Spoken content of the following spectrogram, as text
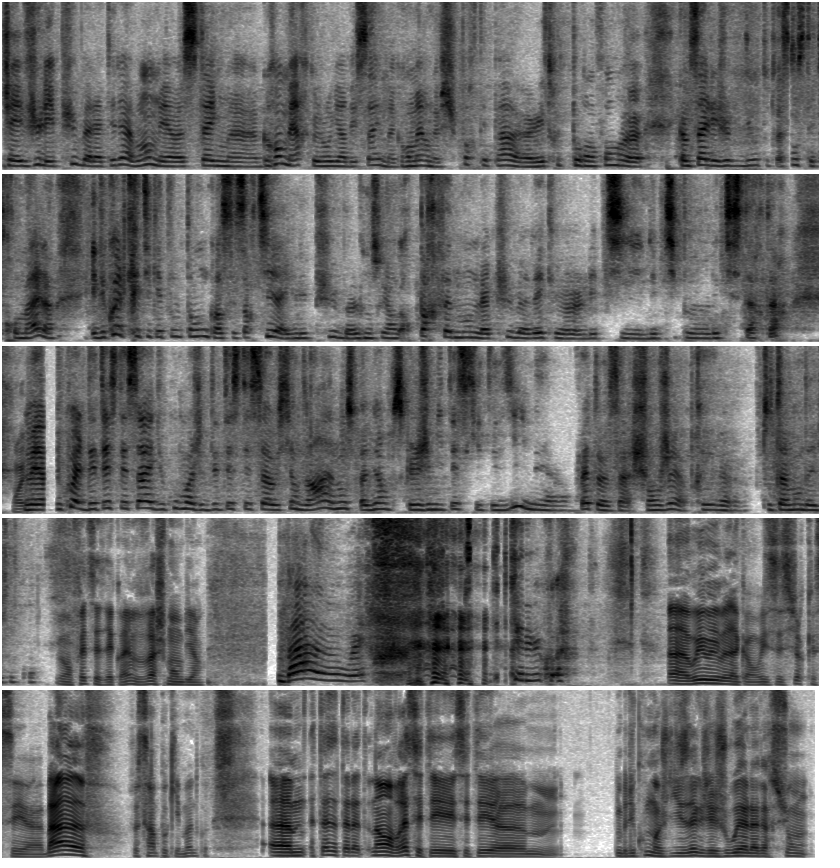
J'avais vu les pubs à la télé avant, mais euh, c'était avec ma grand-mère que je regardais ça et ma grand-mère ne supportait pas euh, les trucs pour enfants euh, comme ça, les jeux vidéo, de toute façon, c'était trop mal. Et du coup, elle critiquait tout le temps quand c'est sorti avec les pubs. Je me souviens encore parfaitement de la pub avec les petits, les petits, les petits starters. Ouais. Mais du coup, elle détestait ça et du coup, moi, j'ai détesté ça aussi en disant ah non, c'est pas bien parce que j'imitais ce qui était dit, mais en fait, ça a changé après totalement d'avis quoi. En fait c'était quand même vachement bien. Bah euh, ouais, c'était prévu quoi. Ah oui, oui, bah, d'accord, oui, c'est sûr que c'est. euh, bah, euh, c'est un Pokémon, quoi. Euh, ta, ta, ta, ta, ta. Non, en vrai, c'était. c'était euh, bah, du coup, moi, je disais que j'ai joué à la version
